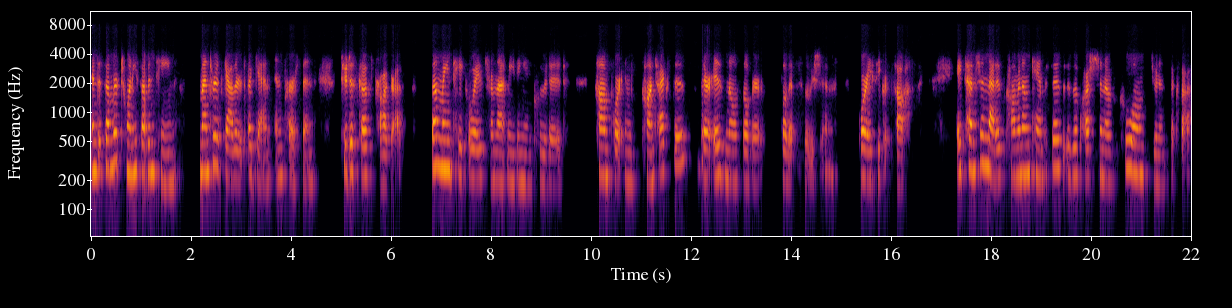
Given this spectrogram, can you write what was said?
In December 2017, mentors gathered again in person to discuss progress. Some main takeaways from that meeting included how important context is. There is no silver bullet solution or a secret sauce. A tension that is common on campuses is the question of who owns student success.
